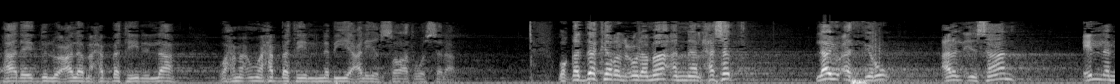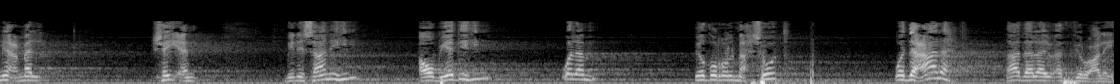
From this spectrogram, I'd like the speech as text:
هذا يدل على محبته لله ومحبته للنبي عليه الصلاة والسلام. وقد ذكر العلماء أن الحسد لا يؤثر على الإنسان إن لم يعمل شيئا بلسانه أو بيده ولم يضر المحسود ودعا له هذا لا يؤثر عليه.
